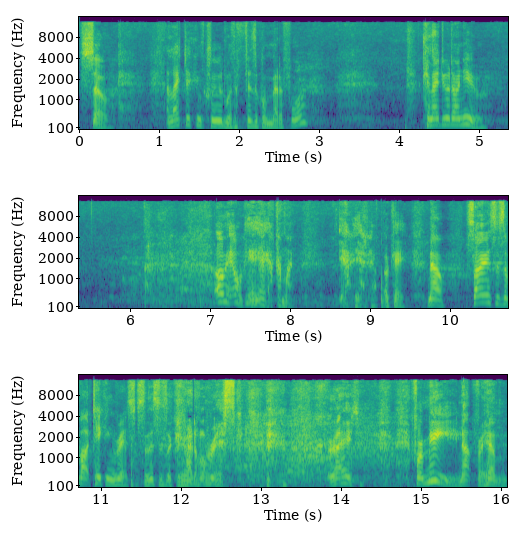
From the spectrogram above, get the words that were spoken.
So, I'd like to conclude with a physical metaphor. Can I do it on you? Okay, okay, yeah, yeah, come on. Yeah, yeah, yeah. Okay. Now, science is about taking risks, so this is a credible risk, right? For me, not for him,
